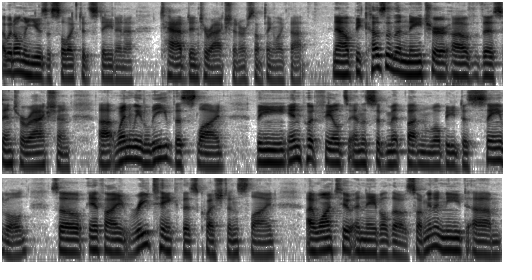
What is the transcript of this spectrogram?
I would only use a selected state in a tabbed interaction or something like that. Now, because of the nature of this interaction, uh, when we leave this slide, the input fields and the submit button will be disabled. So if I retake this question slide, I want to enable those. So I'm going to need um,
